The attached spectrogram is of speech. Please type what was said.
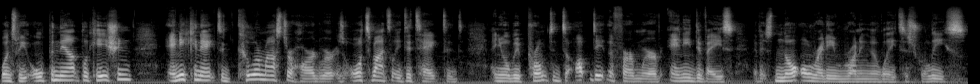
Once we open the application, any connected Cooler Master hardware is automatically detected and you'll be prompted to update the firmware of any device if it's not already running the latest release.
